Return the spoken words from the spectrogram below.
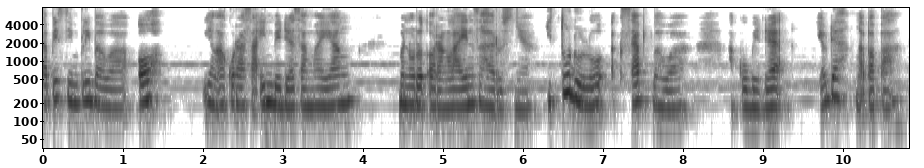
tapi simply bahwa oh yang aku rasain beda sama yang menurut orang lain seharusnya. Itu dulu accept bahwa aku beda. Ya udah, nggak apa-apa.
